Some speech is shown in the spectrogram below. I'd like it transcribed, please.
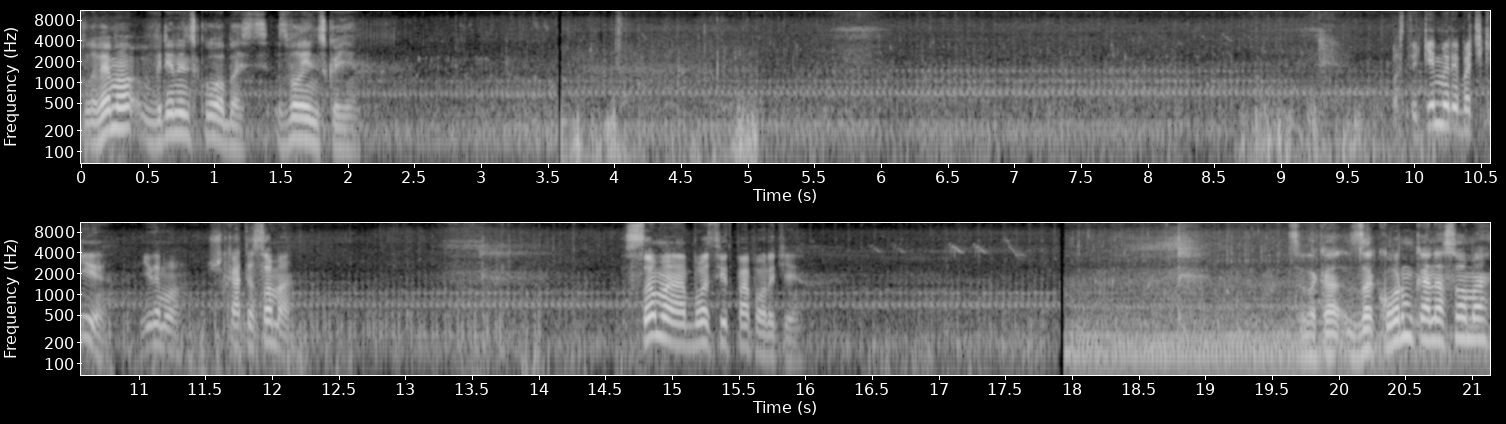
Пливемо в Рівненську область з Волинської. Такі ми рибачки. Їдемо шукати сома. Сома або світ папороті. Це така закормка на сома.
